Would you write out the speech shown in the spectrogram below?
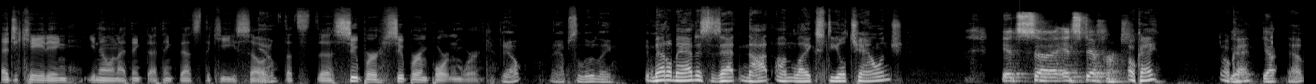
educating, you know, and I think I think that's the key. So yeah. that's the super super important work. Yep, absolutely. Metal Madness is that not unlike Steel Challenge? It's uh, it's different. Okay. Okay. Yeah. Yep.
